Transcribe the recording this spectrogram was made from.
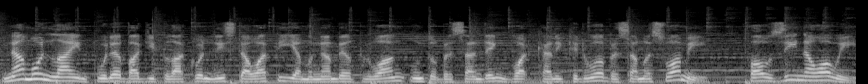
Namun lain pula bagi pelakon Listawati yang mengambil peluang untuk bersanding buat kali kedua bersama suami, Fauzi Nawawi.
